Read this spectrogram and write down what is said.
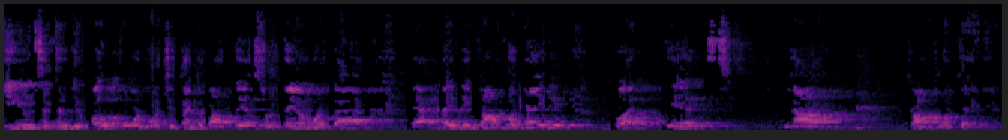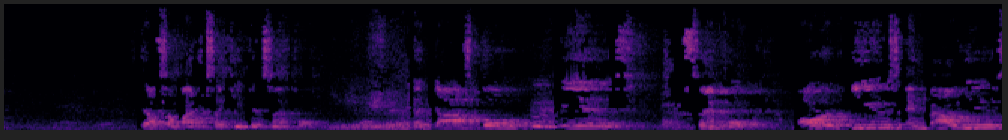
views and who you vote for and what you think about this or them or that, that may be complicated, but it's not complicated. Tell somebody, to say, keep it simple. The gospel is simple our views and values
